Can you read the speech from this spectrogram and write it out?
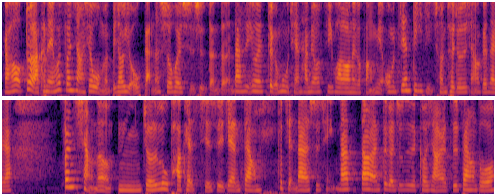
然后对了，可能也会分享一些我们比较有感的社会时事等等。但是因为这个目前还没有计划到那个方面，我们今天第一集纯粹就是想要跟大家分享呢，嗯，就是录 podcast 其实是一件非常不简单的事情。那当然，这个就是可想而知，非常多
